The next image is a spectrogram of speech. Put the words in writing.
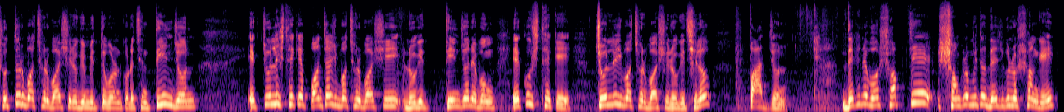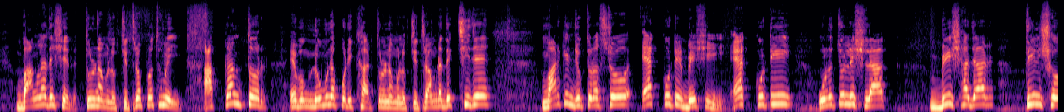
সত্তর বছর বয়সী রোগী মৃত্যুবরণ করেছেন তিনজন, একচল্লিশ থেকে পঞ্চাশ বছর বয়সী রোগী তিনজন এবং একুশ থেকে চল্লিশ বছর বয়সী রোগী ছিল পাঁচজন। দেখে নেব সবচেয়ে সংক্রমিত দেশগুলোর সঙ্গে বাংলাদেশের তুলনামূলক চিত্র। প্রথমেই আক্রান্তর এবং নমুনা পরীক্ষার তুলনামূলক চিত্র। আমরা দেখছি যে মার্কিন যুক্তরাষ্ট্র এক কোটির বেশি, এক কোটি উনচল্লিশ লাখ বিশ হাজার তিনশো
